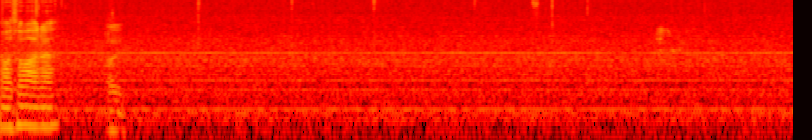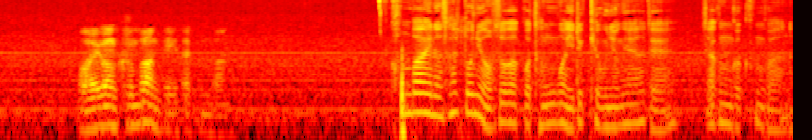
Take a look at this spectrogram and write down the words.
어서 와라. 어이 어 이건 금방 되겠다 금방 컴바인은 살 돈이 없어갖고 당분간 이렇게 운영해야 돼. 작은 거 큰 거 하나.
